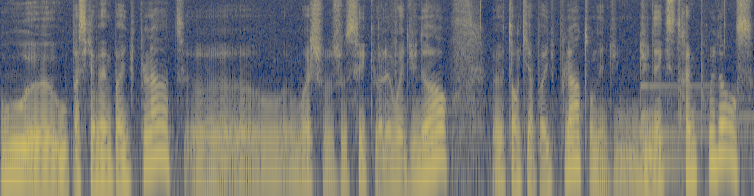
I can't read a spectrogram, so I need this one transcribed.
ou, euh, parce qu'il n'y a même pas eu de plainte. Euh, moi, je, sais qu'à la Voix du Nord, euh, tant qu'il n'y a pas eu de plainte, on est d'une extrême prudence.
